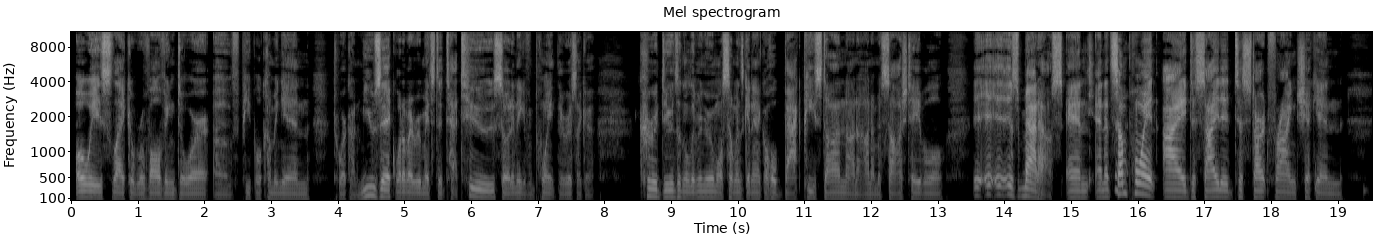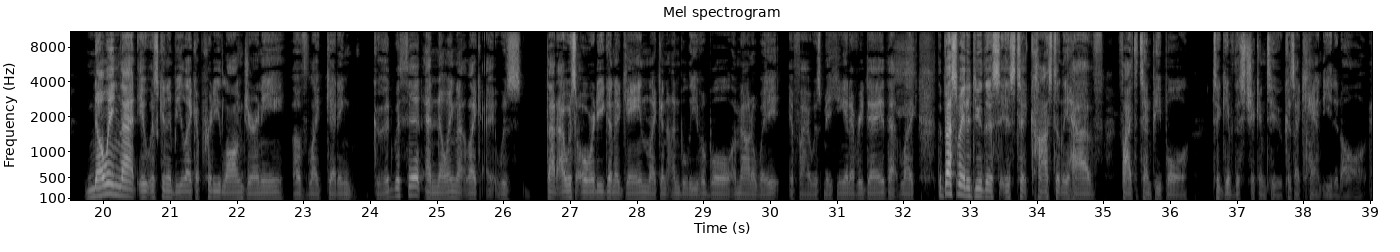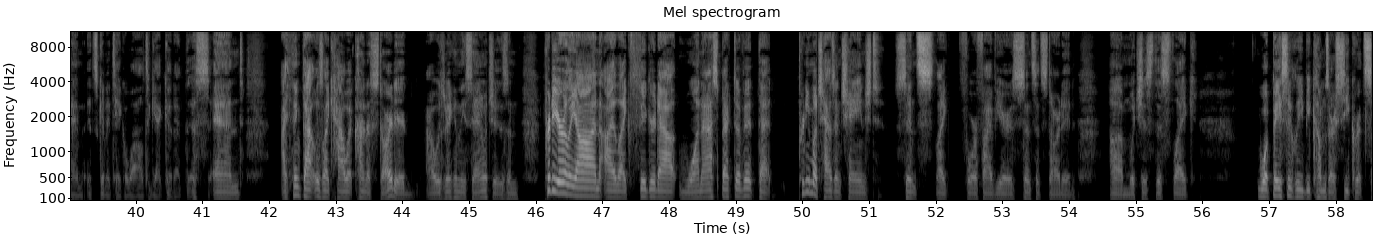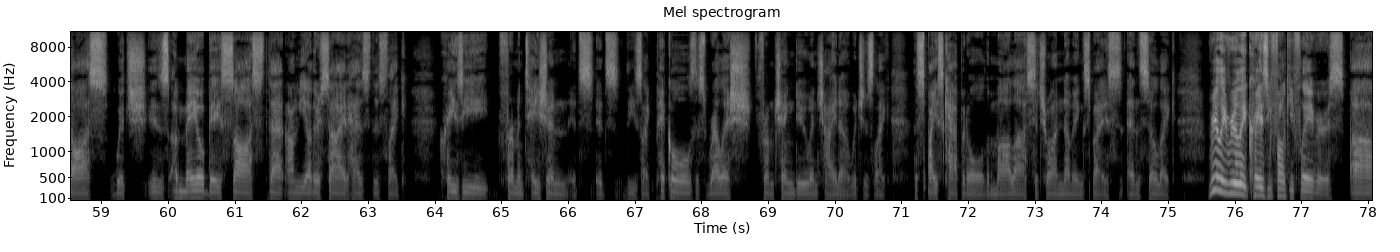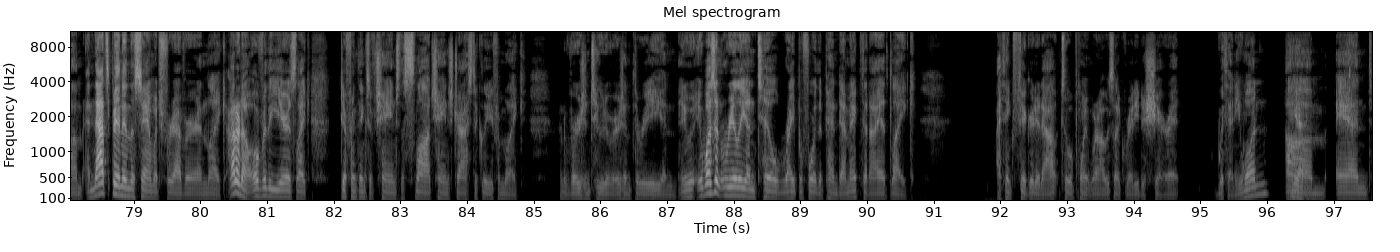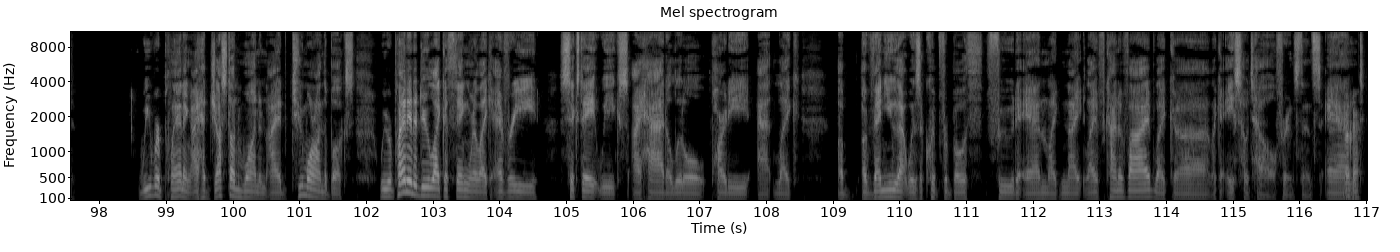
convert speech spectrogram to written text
always like a revolving door of people coming in to work on music. One of my roommates did tattoos, so at any given point there was like a crew of dudes in the living room while someone's getting like a whole back piece done on a, on a massage table. It, it is madhouse, and and at some point I decided to start frying chicken, knowing that it was going to be like a pretty long journey of like getting good with it, and knowing that like it was that I was already gonna gain like an unbelievable amount of weight if I was making it every day. That like the best way to do this is to constantly have five to ten people to give this chicken to because I can't eat it all and it's gonna take a while to get good at this. And I think that was like how it kind of started. I was making these sandwiches and pretty early on I like figured out one aspect of it that pretty much hasn't changed since like four or five years since it started. Um, which is this like what basically becomes our secret sauce, which is a mayo based sauce that on the other side has this like crazy fermentation. It's it's these like pickles, this relish from Chengdu in China, which is like the spice capital, the mala Sichuan numbing spice, and so like really really crazy funky flavors. Um, and that's been in the sandwich forever. And like I don't know, over the years, like different things have changed. The slaw changed drastically from like kind of version two to version three, and it, it wasn't really until right before the pandemic that I had like, I think figured it out to a point where I was like ready to share it with anyone. Yeah. Um, and we were planning. I had just done one, and I had two more on the books. We were planning to do like a thing where like every six to eight weeks, I had a little party at like a, a venue that was equipped for both food and like nightlife kind of vibe, like uh like an Ace Hotel, for instance. And okay.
